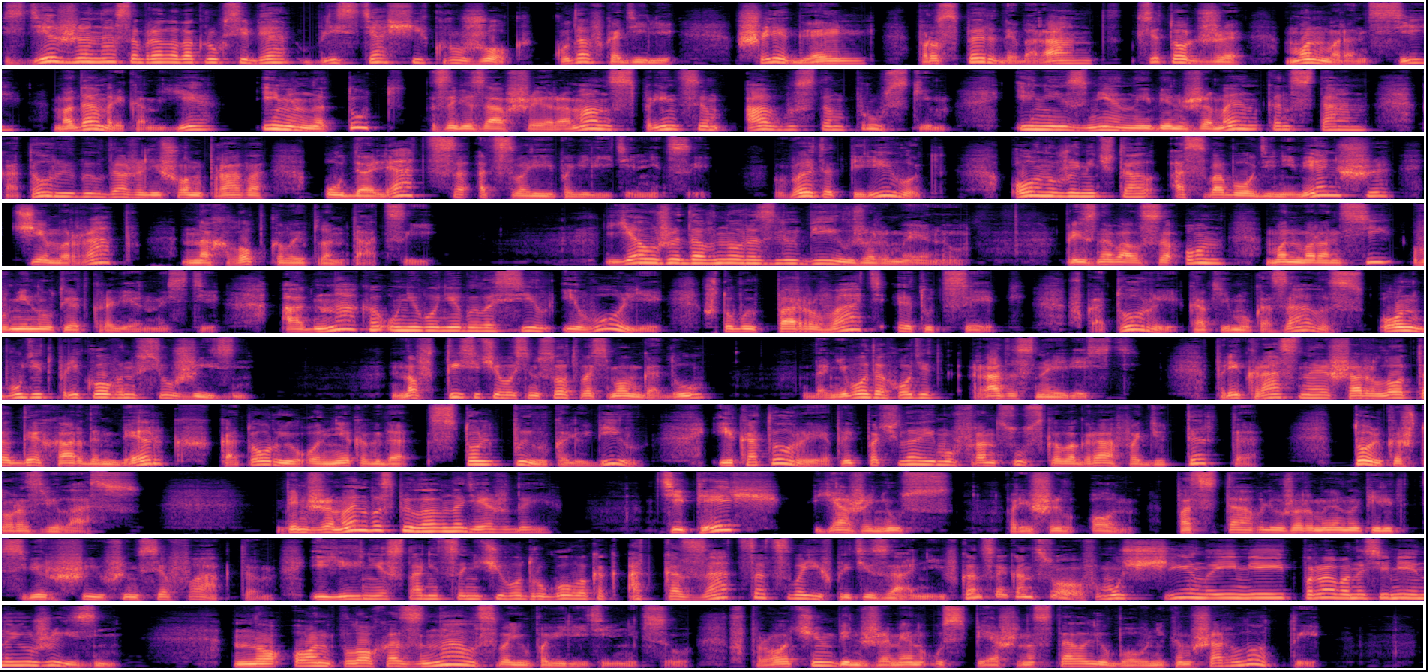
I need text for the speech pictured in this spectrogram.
Здесь же она собрала вокруг себя блестящий кружок, куда входили Шлегель, Проспер де Барант, все тот же Монмаранси, мадам Рекамье, именно тут завязавшая роман с принцем Августом Прусским, и неизменный Бенджамен Констан, который был даже лишен права удаляться от своей повелительницы. В этот период он уже мечтал о свободе не меньше, чем раб на хлопковой плантации. «Я уже давно разлюбил Жермену», признавался он Монмаранси в минуты откровенности. Однако у него не было сил и воли, чтобы порвать эту цепь, в которой, как ему казалось, он будет прикован всю жизнь. Но в 1808 году до него доходит радостная весть. Прекрасная Шарлотта де Харденберг, которую он некогда столь пылко любил, и которая предпочла ему французского графа Дютерта, только что развелась. Бенджамен воспылал надеждой. «Теперь я женюсь», — решил он. «Поставлю Жермену перед свершившимся фактом, и ей не останется ничего другого, как отказаться от своих притязаний. В конце концов, мужчина имеет право на семейную жизнь». Но он плохо знал свою повелительницу. Впрочем, Бенджамен успешно стал любовником Шарлотты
